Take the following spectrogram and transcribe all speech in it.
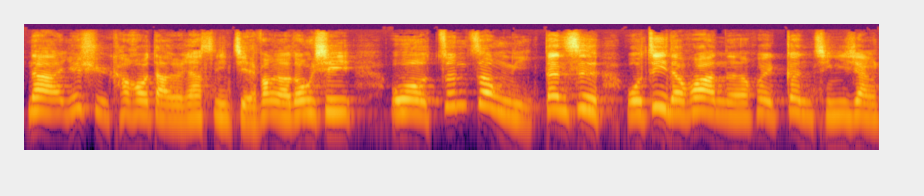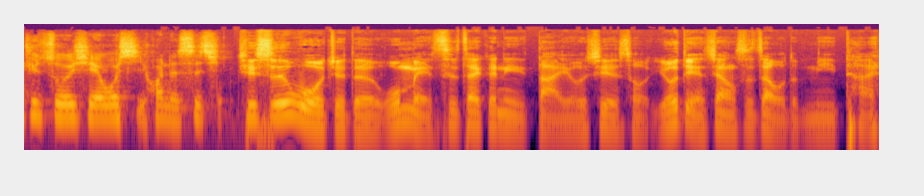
那也许靠靠打手枪是你解放的东西，我尊重你。但是我自己的话呢，会更倾向去做一些我喜欢的事情。其实我觉得，我每次在跟你打游戏的时候，有点像是在我的 me time，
